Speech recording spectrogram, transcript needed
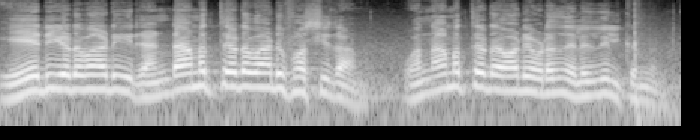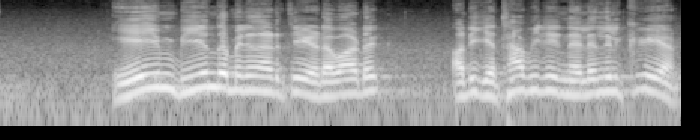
ഏത് ഇടപാട്? രണ്ടാമത്തെ ഇടപാട് ഫാസിദാണ്. ഒന്നാമത്തെ ഇടപാട് ഇവിടെ നിലനിൽക്കുന്നുണ്ട്. എയും ബിയും തമ്മിൽ നടത്തിയ ഇടപാട് അത് യഥാവിധി നിലനിൽക്കുകയാണ്.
